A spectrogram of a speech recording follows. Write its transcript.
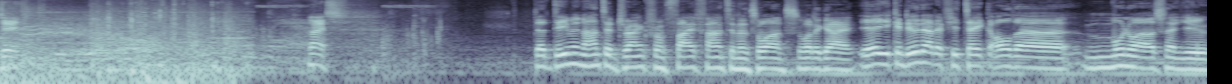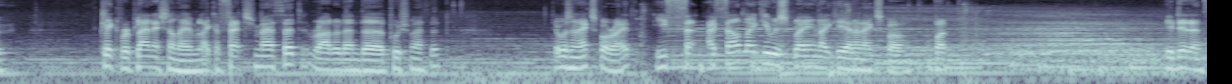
GG. Nice. That demon hunter drank from five fountains at once. What a guy. Yeah, you can do that if you take all the moon wells and you click replenish on him, like a fetch method rather than the push method. There was an expo, right? He fe- I felt like he was playing like he had an expo, but he didn't.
